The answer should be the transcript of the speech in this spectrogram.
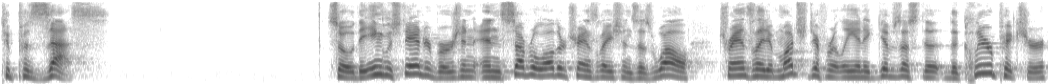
To possess. So the English Standard Version and several other translations as well translate it much differently, and it gives us the, the clear picture.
